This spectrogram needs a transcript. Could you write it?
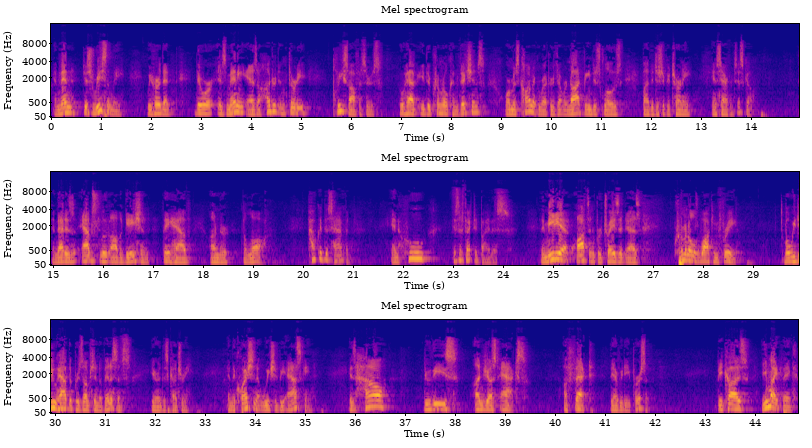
And then just recently, we heard that there were as many as 130 police officers who have either criminal convictions or misconduct records that were not being disclosed by the district attorney in San Francisco. And that is an absolute obligation they have under the law. How could this happen? And who is affected by this? The media often portrays it as criminals walking free. But we do have the presumption of innocence here in this country. And the question that we should be asking is how do these unjust acts affect the everyday person? Because you might think,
